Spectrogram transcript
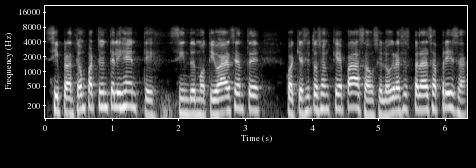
si plantea un partido inteligente, sin desmotivarse ante cualquier situación que pasa, o si logra esperar esa prisa,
